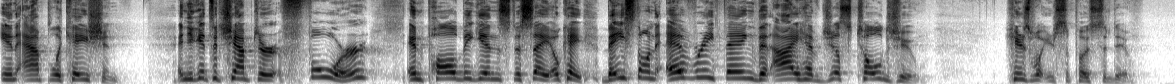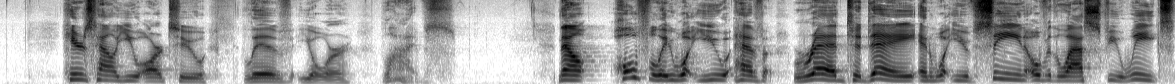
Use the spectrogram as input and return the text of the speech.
in application. And you get to chapter 4, and Paul begins to say, okay, based on everything that I have just told you, here's what you're supposed to do. Here's how you are to live your lives. Now, hopefully, what you have read today and what you've seen over the last few weeks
